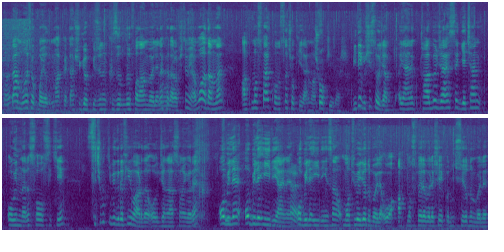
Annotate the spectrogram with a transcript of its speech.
Aha. Ben buna çok bayıldım. Hakikaten şu gökyüzünün kızıllığı falan böyle ne Evet. kadar hoş değil mi ya? Bu adamlar atmosfer konusunda çok iyiler Murat. Çok iyiler. Bir de bir şey söyleyeceğim. Yani tabiri caizse geçen oyunları Souls 2 sıçmık gibi grafiği vardı o jenerasyona göre. O bile o bile iyiydi yani. Evet. O bile iyiydi. İnsan motive ediyordu böyle o atmosfere böyle şey yapıyordun, hissediyordun böyle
